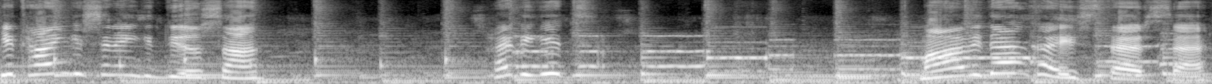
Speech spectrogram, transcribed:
Git hangisine gidiyorsan. Hadi git. Maviden kay istersen.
